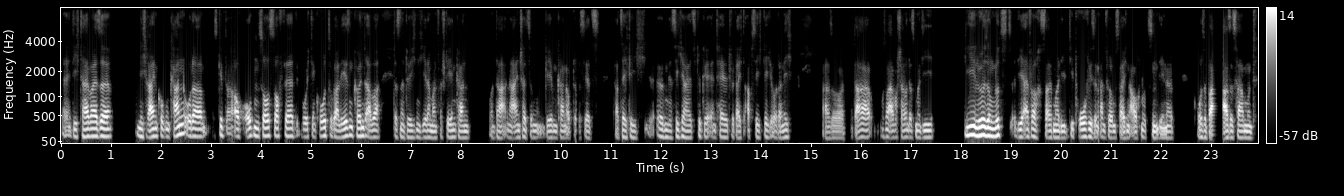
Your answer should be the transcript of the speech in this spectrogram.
äh, die ich teilweise nicht reingucken kann. Oder es gibt auch Open Source Software, wo ich den Code sogar lesen könnte, aber das natürlich nicht jedermann verstehen kann und da eine Einschätzung geben kann, ob das jetzt tatsächlich irgendeine Sicherheitslücke enthält, vielleicht absichtlich oder nicht. Also da muss man einfach schauen, dass man die, die Lösung nutzt, die einfach, sag mal, die, die Profis in Anführungszeichen auch nutzen, die eine große Basis haben und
